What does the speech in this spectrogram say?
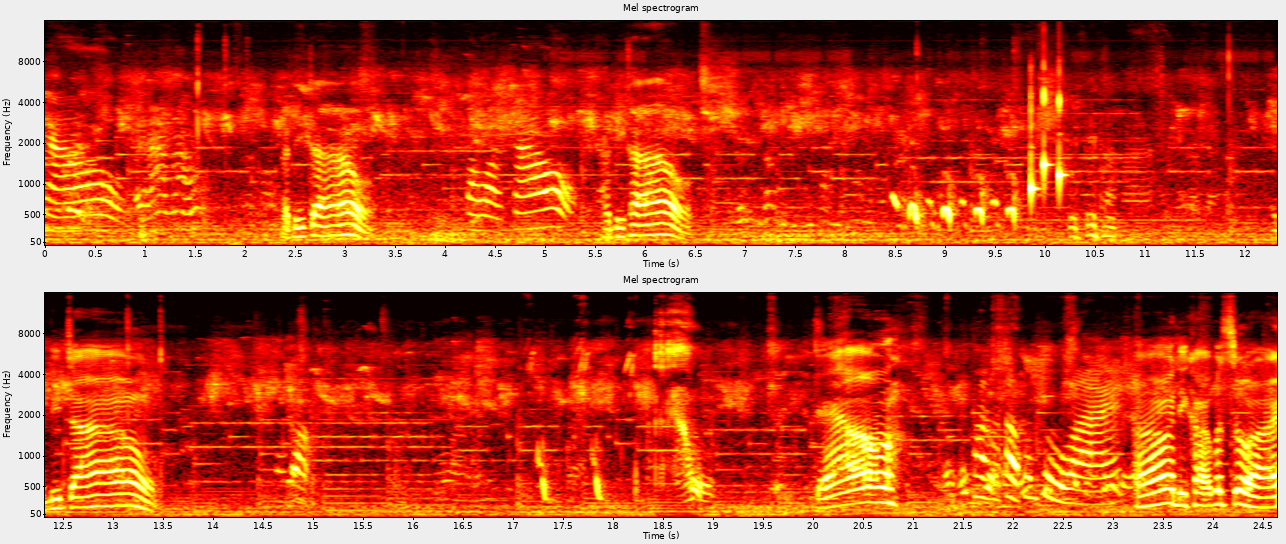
เจ้าสวัสดีเจ้าสวัสดีเจ้าสวัสดีข้าว สวัสดีเจ้า แก้วพ่อสาวคนสวยอ้าวสวัสดีครับก็สวย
